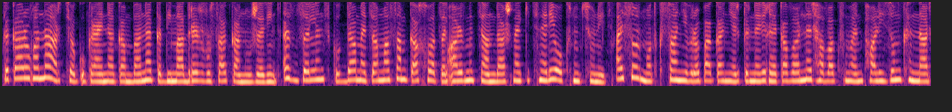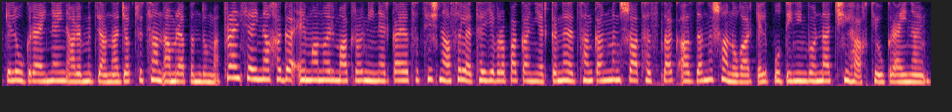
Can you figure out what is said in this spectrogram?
Կկարողանա արդյոք ուկրաինական բանակը դիմադրել ռուսական ուժերին։ Ըստ Զելենսկու դա մեծամասամբ կախված է արևմտյան դաշնակիցների օգնությունից։ Այսօր մոտ 20 եվրոպական երկրների ղեկավարներ հավաքվում են Փարիզում քննարկելու Ուկրաինային արևմտյան աջակցության ամրապնդումը։ Ֆրանսիայի նախագահ Էմանուել Մակրոնի ներկայացուցիչն ասել է, թե եվրոպական երկրները ցանկանում են շատ հստակ ազդանշան ուղարկել Պուտինին, որ նա չի հաղթի Ուկրաինայում։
